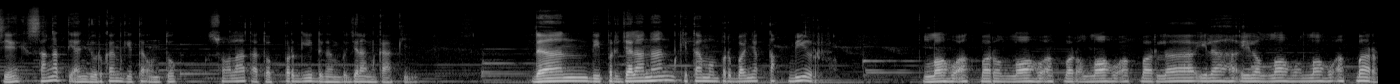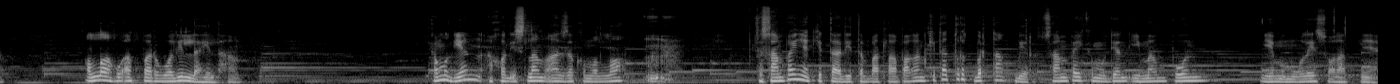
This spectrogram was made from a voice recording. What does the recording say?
ya, sangat dianjurkan kita untuk sholat atau pergi dengan berjalan kaki. Dan di perjalanan kita memperbanyak takbir. Allahu Akbar, Allahu Akbar, Allahu Akbar, La ilaha illallah, Allahu Akbar. Allahu Akbar walillahilham. Kemudian akhwat Islam azakumullah Sesampainya kita di tempat lapangan kita turut bertakbir sampai kemudian imam pun ia memulai sholatnya.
